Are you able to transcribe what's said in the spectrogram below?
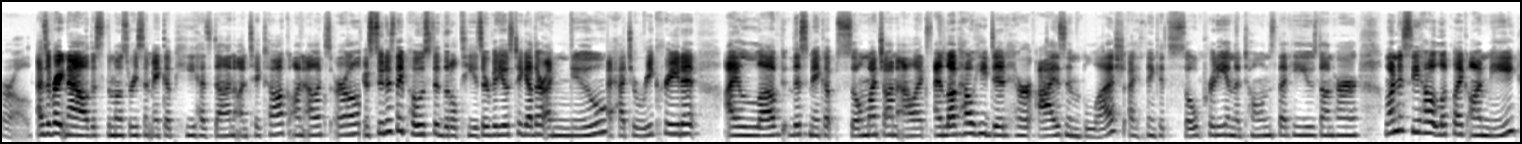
Earle. As of right now, this is the most recent makeup he has done on TikTok on Alix Earle. As soon as they posted little teaser videos together, I knew I had to recreate it. I loved this makeup so much on Alix. I love how he did her eyes in blush. I think it's so pretty in the tones that he used on her. Wanted to see how it looked like on me.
